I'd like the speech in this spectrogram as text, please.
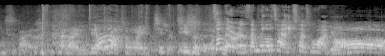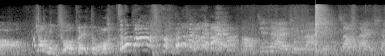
你失败了，看来你今天无法成为汽水汽水博士。真的有人三分都猜猜出来吗？有，就你错最多。真的吗？好，接下来请把眼罩戴上，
